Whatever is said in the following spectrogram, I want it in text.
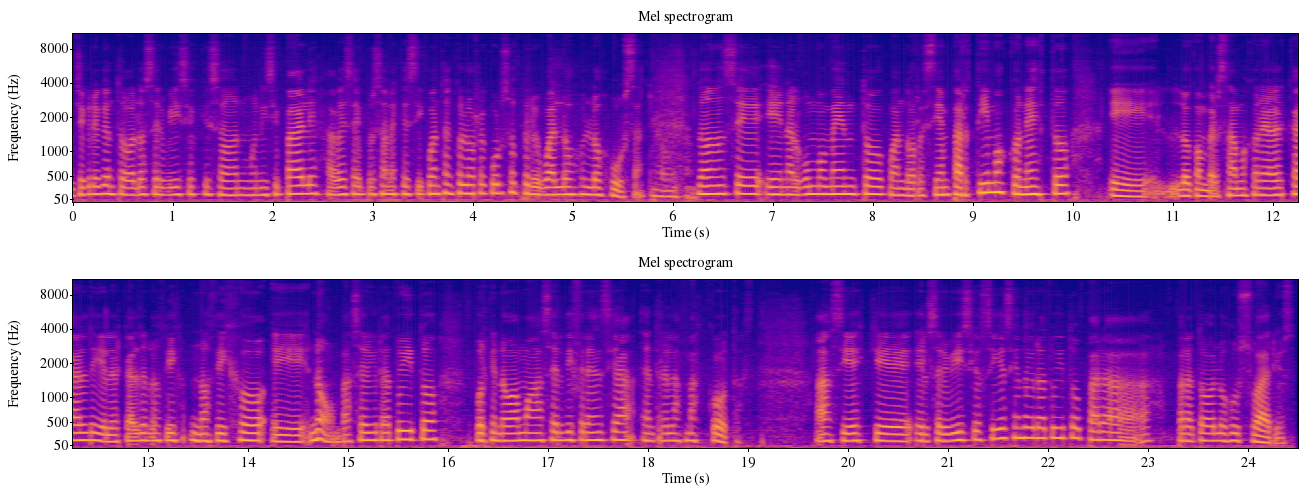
yo creo que en todos los servicios que son municipales, a veces hay personas que sí cuentan con los recursos, pero igual los, los usan. Entonces, en algún momento, cuando recién partimos con esto, eh, lo conversamos con el alcalde y el alcalde nos dijo, nos dijo eh, no, va a ser gratuito porque no vamos a hacer diferencia entre las mascotas. Así es que el servicio sigue siendo gratuito para, para todos los usuarios.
